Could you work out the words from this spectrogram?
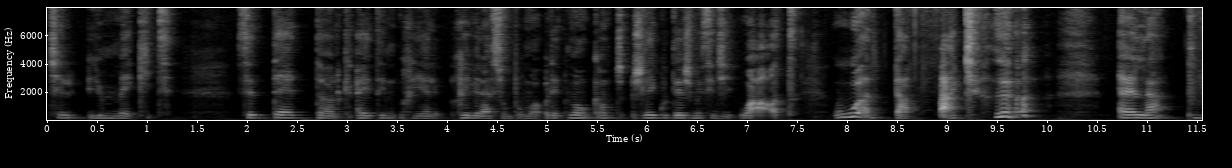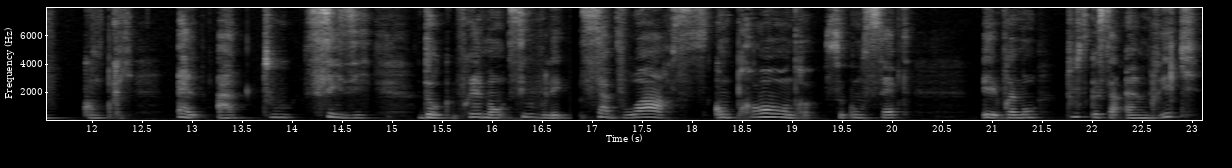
Till You Make It. Ce TED Talk a été une réelle révélation pour moi. Honnêtement, quand je l'ai écouté, je me suis dit, what? What the fuck? Elle a tout compris. Elle a tout Donc vraiment, si vous voulez savoir, comprendre ce concept et vraiment tout ce que ça imbrique,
